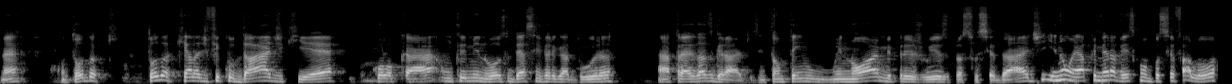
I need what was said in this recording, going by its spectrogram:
né, com toda, toda aquela dificuldade que é colocar um criminoso dessa envergadura atrás das grades. Então tem um enorme prejuízo para a sociedade e não é a primeira vez, como você falou,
